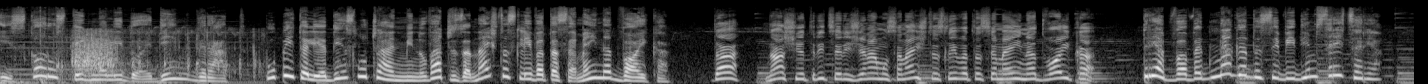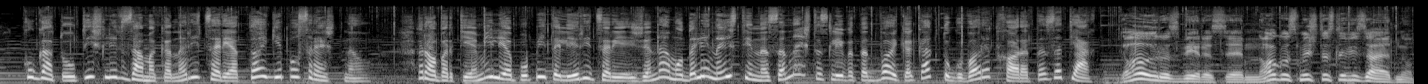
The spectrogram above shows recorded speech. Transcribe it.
и скоро стигнали до един град. Попитали един случайен минувач за най-щастливата семейна двойка. Да, нашият рицар и жена му са най-щастливата семейна двойка. Трябва веднага да се видим с рицаря. Когато отишли в замъка на рицаря, той ги посрещнал. Робърт и Емилия попитали рицаря и жена му дали наистина са най-щастливата двойка, както говорят хората за тях. Да, разбира се, много сме щастливи заедно.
